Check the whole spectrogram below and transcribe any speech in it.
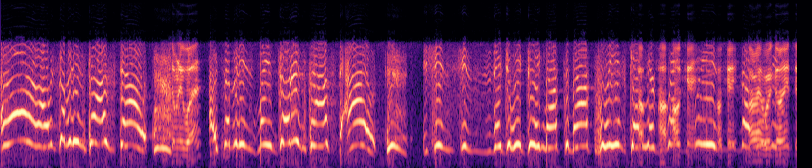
Oh, somebody's passed out. Somebody what? Oh, somebody's, my daughter's passed out. She's, she's, they're doing, doing mouth to mouth. Please get Oh, here oh, okay. please. Okay. She's not All right, we're going to.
